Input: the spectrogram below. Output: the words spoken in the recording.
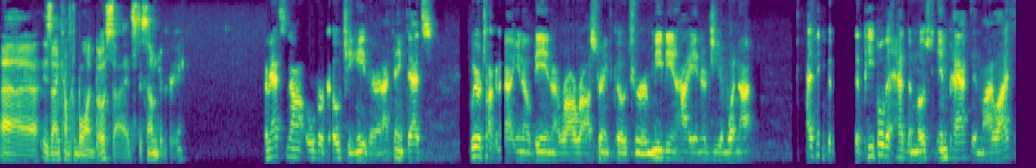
uh, is uncomfortable on both sides to some degree. And that's not over coaching either. And I think that's we were talking about, you know, being a raw, raw strength coach or me being high energy and whatnot. I think the, the people that had the most impact in my life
